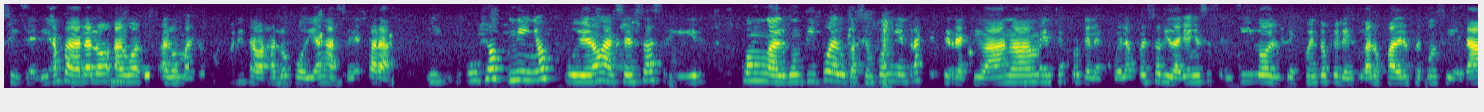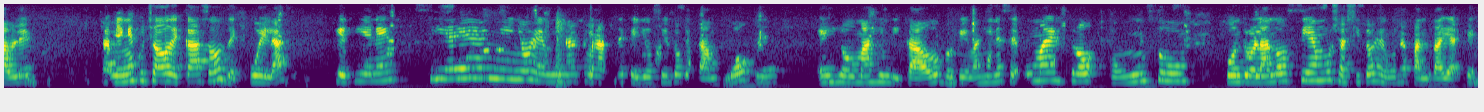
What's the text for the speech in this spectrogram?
si querían pagarle algo a los maestros y trabajar lo podían hacer para y muchos niños pudieron acceso a seguir con algún tipo de educación por mientras que se reactivaba nuevamente porque la escuela fue solidaria en ese sentido, el descuento que les dio a los padres fue considerable. También he escuchado de casos de escuelas que tienen 100 niños en una clase que yo siento que tampoco es lo más indicado, porque imagínense un maestro con un Zoom controlando 100 muchachitos en una pantalla. Que,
